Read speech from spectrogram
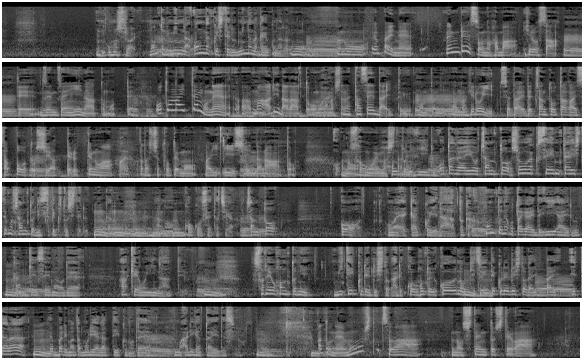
うん、面白い。本当にみんな、音楽してるみんな仲良くなる、あのやっぱりね年齢層の幅広さって全然いいなと思って、大人いてもねまあありだなと思いましたね、多世代という本当に。あの広い世代でちゃんとお互いサポートし合ってるっていうのは、私はとてもいいシーンだなと。あの思いましたね。本当にいいと。お互いをちゃんと小学生に対してもちゃんとリスペクトしてるっていうか高校生たちが。ちゃんと「おお前かっこいいな」とか本当にお互いで言い合える関係性なので。あ軽音いいなっていう、うん、それを本当に見てくれる人があるこう本当にこういうのを気づいてくれる人がいっぱいいたら、うん、やっぱりまた盛り上がっていくので、うん、もうありがたいですよ、あとねもう一つはの視点としては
